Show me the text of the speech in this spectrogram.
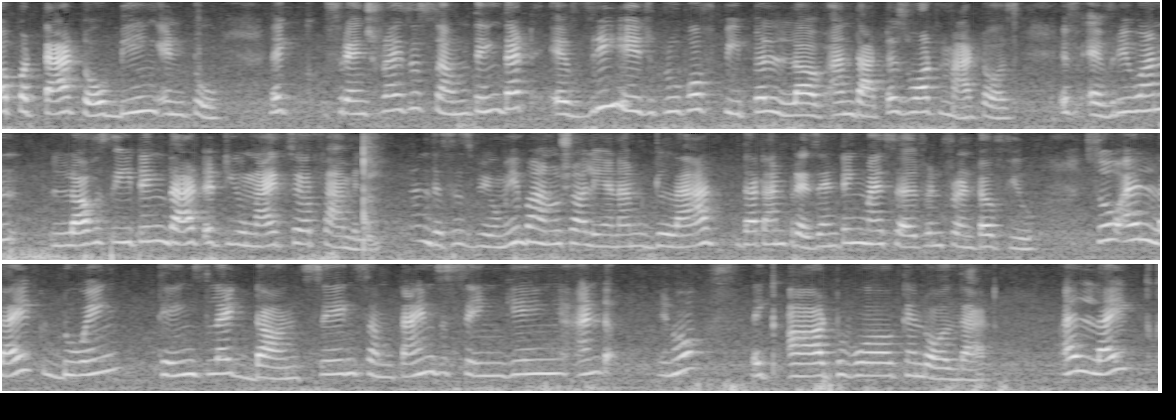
a potato being into. Like, French fries is something that every age group of people love, and that is what matters. If everyone loves eating that, it unites your family. And this is Vyomi Bhanushali, and I'm glad that I'm presenting myself in front of you. So, I like doing things like dancing, sometimes singing, and you know, like artwork and all that. I like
